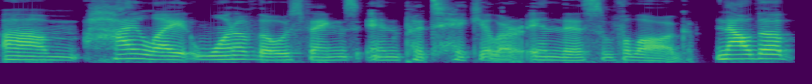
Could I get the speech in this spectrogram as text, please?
um, highlight one of those things in particular in this vlog. Now, the,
